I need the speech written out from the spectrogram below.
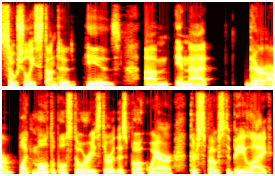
socially stunted he is. Um, in that there are like multiple stories throughout this book where there's supposed to be like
